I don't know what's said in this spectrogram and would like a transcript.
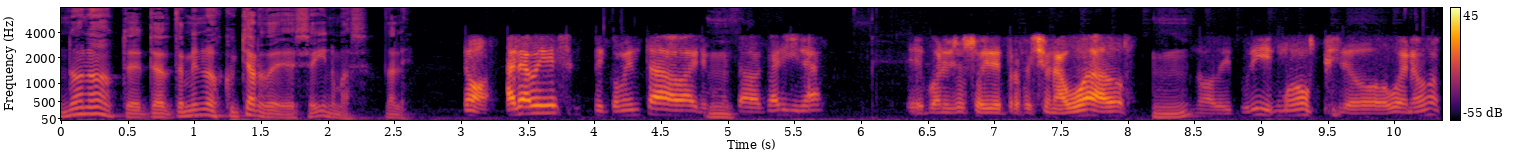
No, no, te, termino de escuchar, de seguir nomás, dale. No, a la vez te comentaba, y le mm. comentaba a Karina, eh, bueno, yo soy de profesión abogado, mm. no de turismo, pero bueno,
